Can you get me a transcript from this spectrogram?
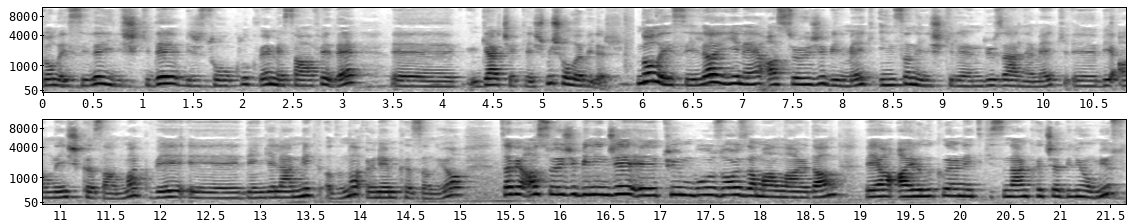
dolayısıyla ilişkide bir soğukluk ve mesafe de e, gerçekleşmiş olabilir. Dolayısıyla yine astroloji bilmek, insan ilişkilerini düzenlemek, e, bir anlayış kazanmak ve e, dengelenmek adına önem kazanıyor. Tabi astroloji bilince tüm bu zor zamanlardan veya ayrılıkların etkisinden kaçabiliyor muyuz?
